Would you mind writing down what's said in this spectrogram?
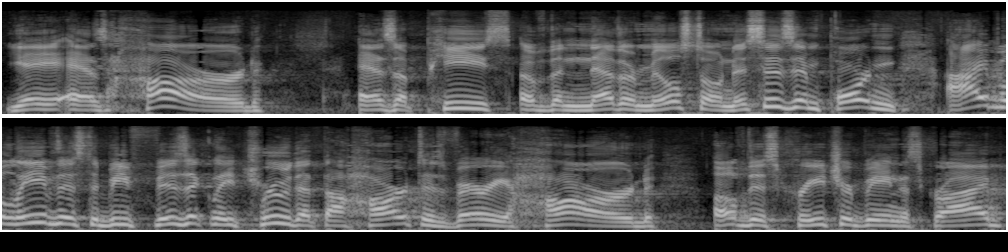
yea, as hard as a piece of the nether millstone. This is important. I believe this to be physically true, that the heart is very hard of this creature being described.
